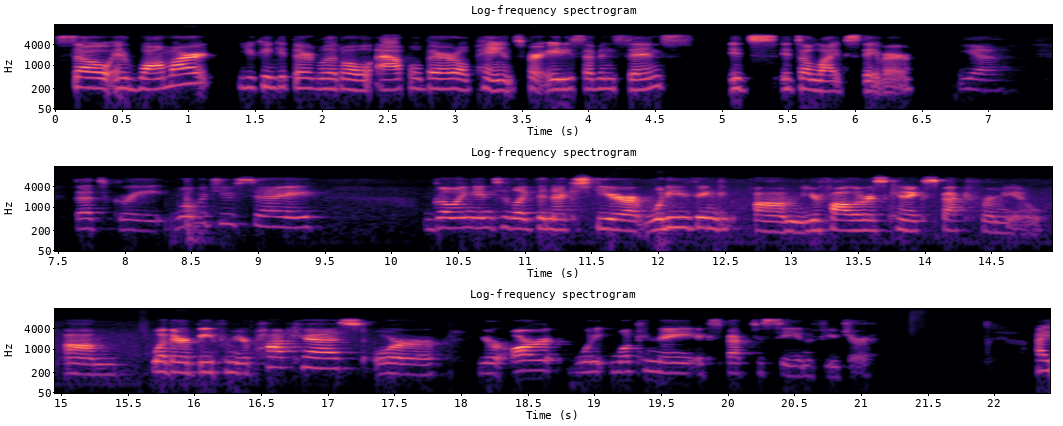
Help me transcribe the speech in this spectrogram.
So in Walmart, you can get their little apple barrel paints for eighty seven cents. It's it's a lifesaver. Yeah, that's great. What would you say going into like the next year? What do you think um, your followers can expect from you? Um, whether it be from your podcast or your art what what can they expect to see in the future i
